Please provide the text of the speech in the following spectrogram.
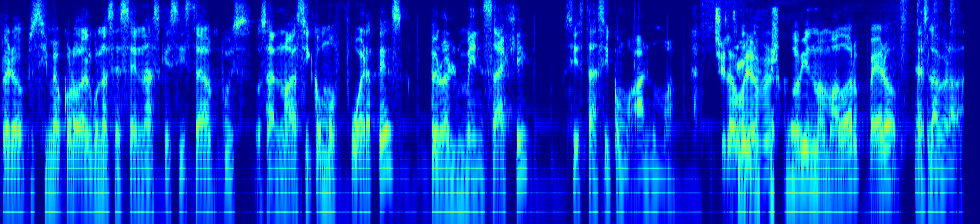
Pero pues, sí me acuerdo de algunas escenas que sí están, pues, o sea, no así como fuertes, pero el mensaje sí está así como, ah, no mames. Sí, la voy a ver. No bien mamador, pero es la verdad.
